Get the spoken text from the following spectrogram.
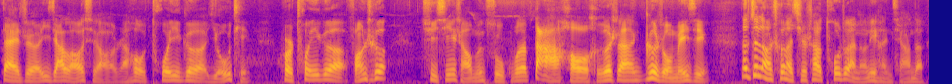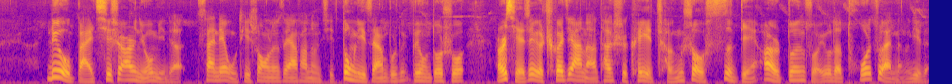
带着一家老小，然后拖一个游艇或者拖一个房车。去欣赏我们祖国的大好河山，各种美景。那这辆车呢，其实它拖拽能力很强的，六百七十二牛米的三点五 T 双涡轮增压发动机，动力自然不不用多说。而且这个车架呢，它是可以承受四点二吨左右的拖拽能力的。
